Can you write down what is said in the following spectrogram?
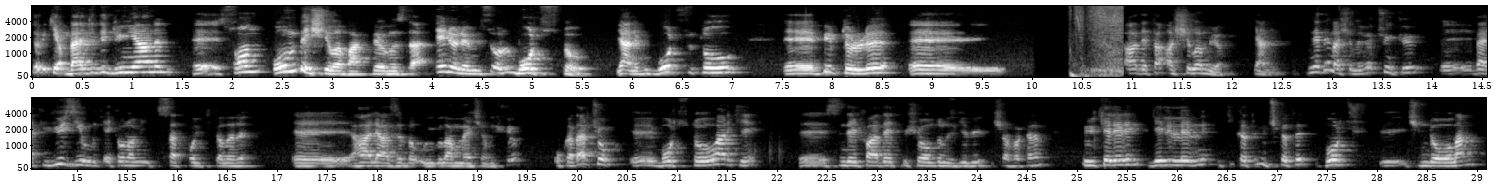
Tabii ki belki de dünyanın e, son 15 yıla baktığımızda en önemli sorun borç stoğu. Yani bu borç stoğu e, bir türlü e, adeta aşılamıyor. Yani neden aşılamıyor? Çünkü belki 100 yıllık ekonomi iktisat politikaları hala hazırda uygulanmaya çalışıyor. O kadar çok borç stoğu var ki sizin de ifade etmiş olduğunuz gibi Şafak Hanım, ülkelerin gelirlerinin iki katı, üç katı borç içinde olan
